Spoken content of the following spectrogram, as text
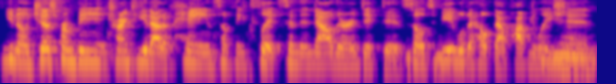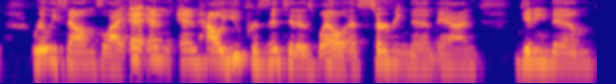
you know just from being trying to get out of pain something clicks and then now they're addicted. So to be able to help that population really sounds like and, and and how you present it as well as serving them and getting them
